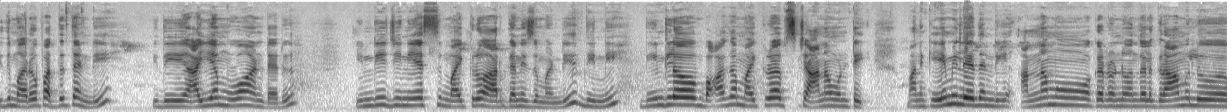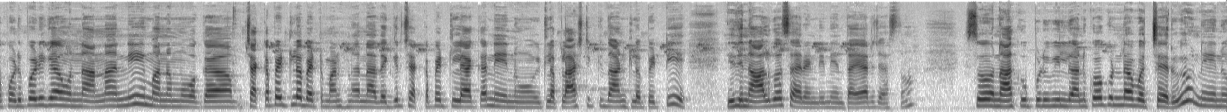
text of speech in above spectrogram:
ఇది మరో పద్ధతి అండి ఇది ఐఎంఓ అంటారు. ఇండిజినియస్ మైక్రో ఆర్గానిజం అండి దీన్ని. దీంట్లో బాగా మైక్రోబ్స్ చాలా ఉంటాయి. మనకి ఏమీ లేదండి. అన్నము ఒక రెండు వందల గ్రాములు పొడి పొడిగా ఉన్న అన్నాన్ని మనము ఒక చెక్కపెట్టిలో పెట్టమంటున్నారు. నా దగ్గర చెక్కపెట్టి లేక నేను ఇట్లా ప్లాస్టిక్ దాంట్లో పెట్టి ఇది నాలుగోసారి అండి నేను తయారు చేస్తాను సో నాకు ఇప్పుడు వీళ్ళు అనుకోకుండా వచ్చారు. నేను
